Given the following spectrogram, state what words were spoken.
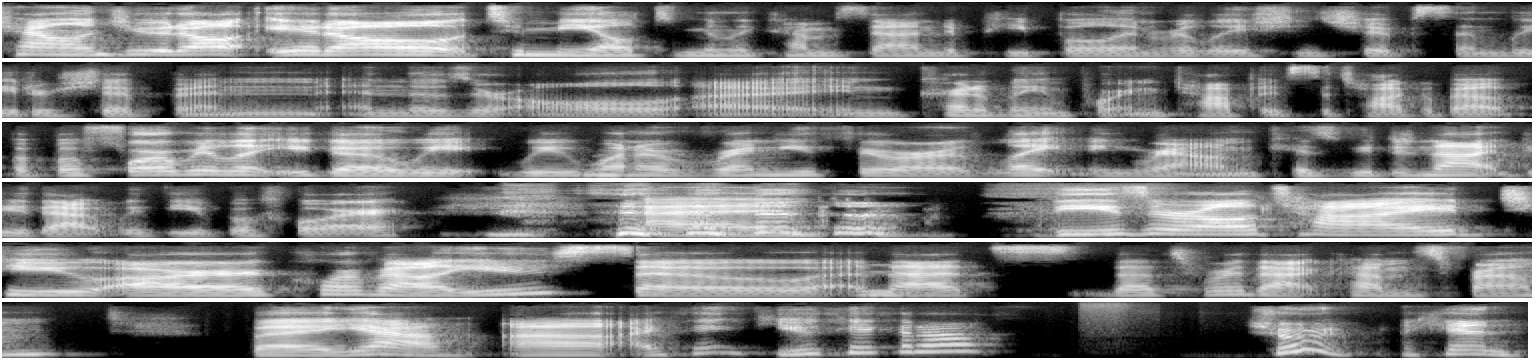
challenge you it all it all to me ultimately comes down to people and relationships and leadership and and those are all uh, incredibly important topics to talk about. But before we let you go we we mm. want to run you through our lightning round because we did not do that with you before. And these are all tied to our core values so mm. that's that's where that comes from. But yeah uh, i think you kick it off. Sure i can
